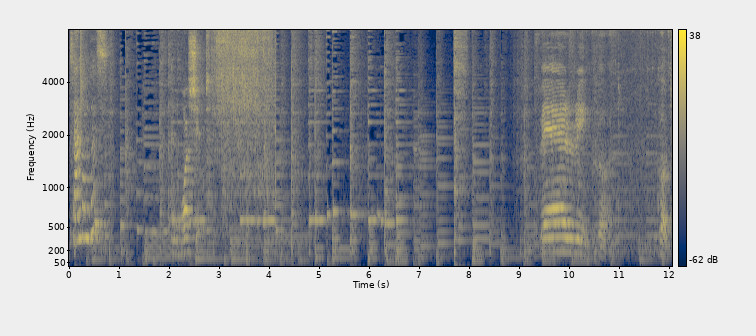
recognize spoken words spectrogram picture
Stand on this and wash it. Very good. Good.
